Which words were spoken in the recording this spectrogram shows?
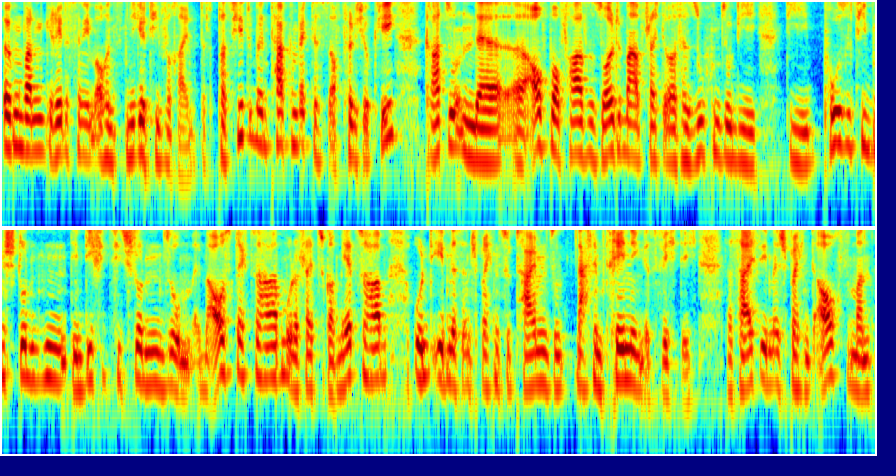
irgendwann gerät es dann eben auch ins Negative rein. Das passiert über den Tag hinweg, das ist auch völlig okay. Gerade so in der äh, Aufbauphase sollte man vielleicht aber versuchen, so die, die positiven Stunden, den Defizitstunden so im Ausgleich zu haben oder vielleicht sogar mehr zu haben und eben das entsprechend zu timen, so nach dem Training ist wichtig. Das heißt eben entsprechend auch, wenn man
